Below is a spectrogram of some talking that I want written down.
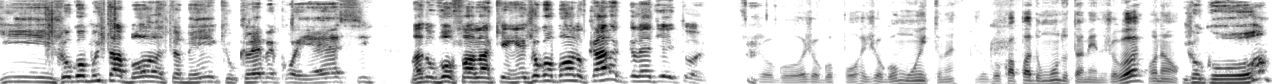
que jogou muita bola também, que o Kleber conhece, mas não vou falar quem é. Jogou bola o cara, Gladiator? Jogou, jogou, porra, jogou muito, né? Jogou Copa do Mundo também, não jogou ou não? Jogou.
